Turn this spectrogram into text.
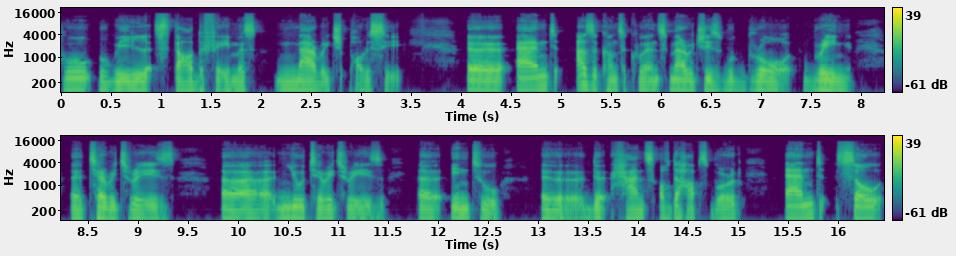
who will start the famous marriage policy. Uh, and as a consequence, marriages would brought, bring uh, territories, uh, new territories uh, into the hands of the Habsburg. And so,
